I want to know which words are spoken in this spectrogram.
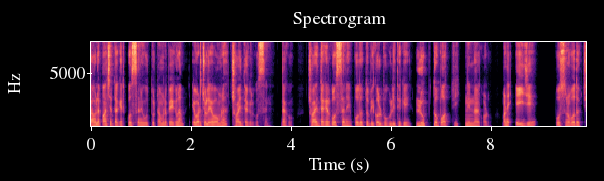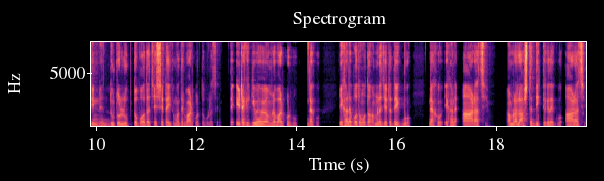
তাহলে পাঁচের দাগের কোশ্চেনের উত্তরটা আমরা পেয়ে গেলাম। এবার চলে যাব আমরা ছয়ের দাগের কোশ্চেন দেখো, ছয়ের দাগের কোশ্চেনে প্রদত্ত বিকল্পগুলি থেকে লুপ্ত পদটি নির্ণয় করো। মানে এই যে প্রশ্নবোধক চিহ্নে দুটো লুপ্ত পদ আছে, সেটাই তোমাদের বার করতে বলেছে। তো এটাকে কীভাবে আমরা বার করব? দেখো, এখানে প্রথমত আমরা যেটা দেখব, দেখো, এখানে আর আছে। আমরা লাস্টের দিক থেকে দেখব আর আছে।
